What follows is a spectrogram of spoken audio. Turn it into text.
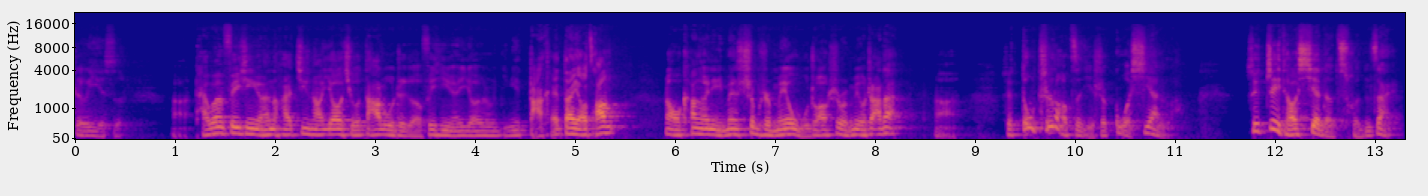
这个意思，啊，台湾飞行员呢还经常要求大陆这个飞行员要求你打开弹药舱，让我看看里面是不是没有武装，是不是没有炸弹啊，所以都知道自己是过线了，所以这条线的存在，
